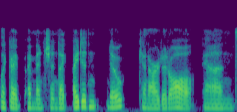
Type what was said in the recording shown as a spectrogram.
like I, I mentioned, I, I didn't know Kenard at all and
